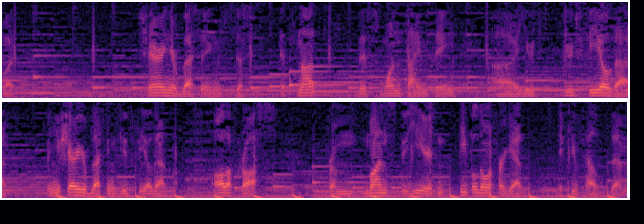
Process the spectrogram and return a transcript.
but sharing your blessings just it's not this one-time thing. Uh, you'd you'd feel that when you share your blessings, you'd feel that all across from months to years. People don't forget if you've helped them.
